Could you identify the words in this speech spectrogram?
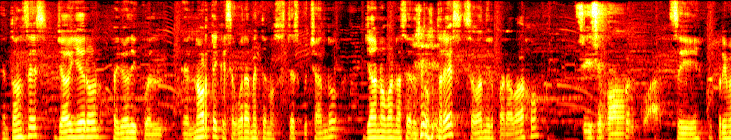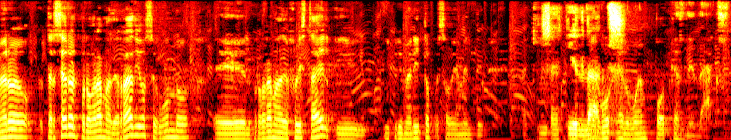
Entonces, ya oyeron periódico el, el Norte, que seguramente nos esté escuchando. Ya no van a ser el top 3, se van a ir para abajo. Sí, se van por cuatro. Sí, primero, tercero el programa de radio, segundo eh, el programa de freestyle y, y primerito, pues obviamente aquí el el, Dax. el buen podcast de Dax,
